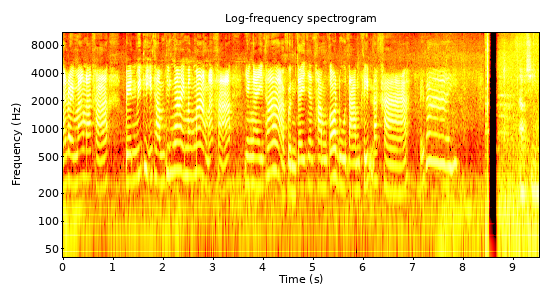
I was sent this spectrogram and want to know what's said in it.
อร่อยมากนะคะ เป็นวิธีทำที่ง่ายมาก ๆนะคะ ยังไงถ้าสนใจจะทำก็ดูตามคลิปนะคะ บ๊ายบาย เอาชิม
